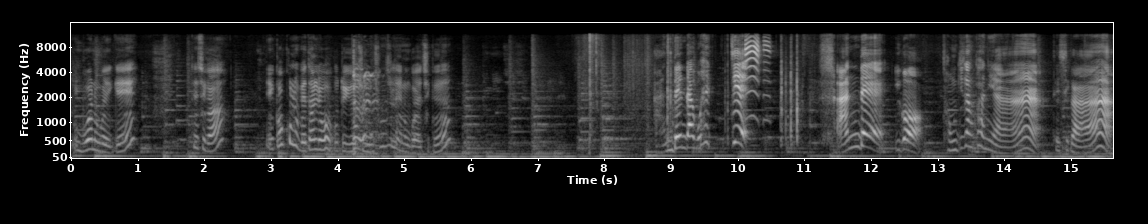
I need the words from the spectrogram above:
이거 뭐 하는 거야 이게? 태시가? 이 거꾸로 매달려 갖고도 이거 지금 승질 내는 거야 지금? 안 된다고 했지? 안 돼. 이거 전기장판이야. 태시가.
